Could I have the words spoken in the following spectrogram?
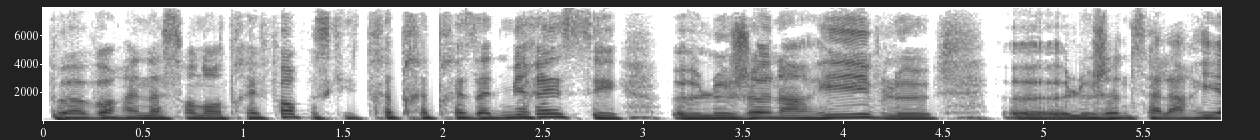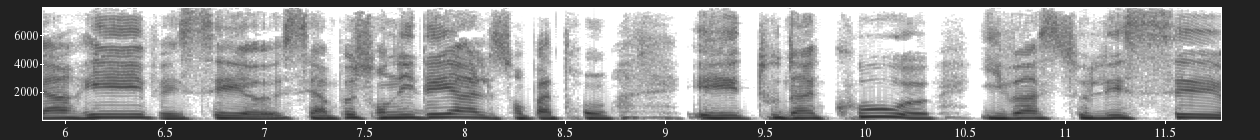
peut avoir un ascendant très fort parce qu'il est très très très admiré. C'est euh, le jeune arrive, le, euh, le jeune salarié arrive, et c'est euh, c'est un peu son idéal, son patron. Et tout d'un coup, il va se laisser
